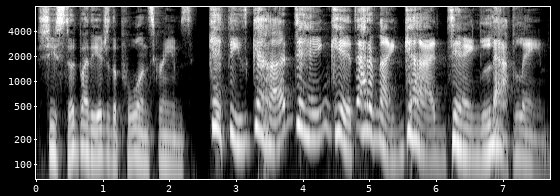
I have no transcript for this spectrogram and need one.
She stood by the edge of the pool and screams, Get these god dang kids out of my god dang lap lane.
